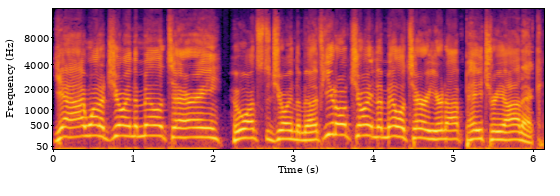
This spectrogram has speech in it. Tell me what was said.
Yeah, I want to join the military. Who wants to join the military? If you don't join the military, you're not patriotic.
